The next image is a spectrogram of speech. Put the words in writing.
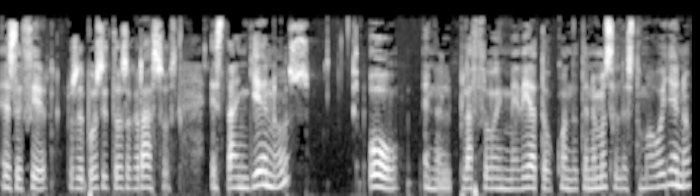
es decir, los depósitos grasos, están llenos, o en el plazo inmediato cuando tenemos el estómago lleno,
